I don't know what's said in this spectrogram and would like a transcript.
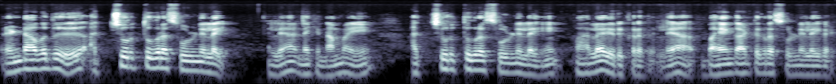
ரெண்டாவது அச்சுறுத்துகிற சூழ்நிலை இல்லையா? இன்றைக்கி நம்மை அச்சுறுத்துகிற சூழ்நிலை பல இருக்கிறது இல்லையா? பயங்காட்டுகிற சூழ்நிலைகள்.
